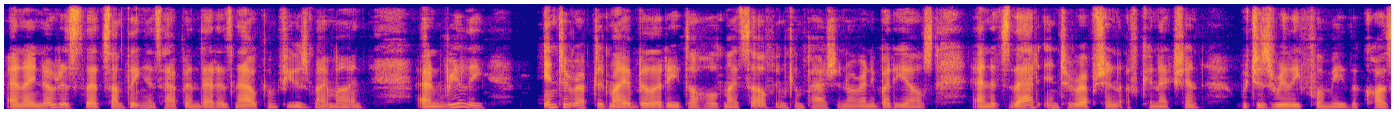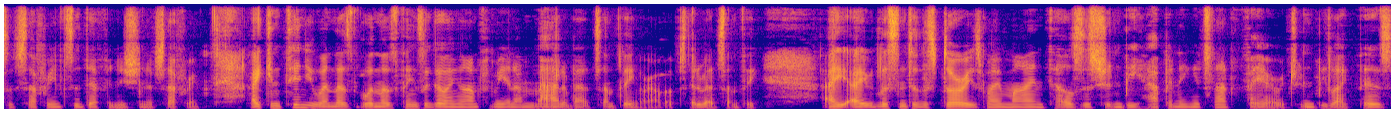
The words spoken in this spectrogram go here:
And I notice that something has happened that has now confused my mind and really interrupted my ability to hold myself in compassion or anybody else. And it's that interruption of connection which is really for me the cause of suffering. It's the definition of suffering. I continue when those when those things are going on for me and I'm mad about something or I'm upset about something. I, I listen to the stories my mind tells this shouldn't be happening. It's not fair. It shouldn't be like this.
